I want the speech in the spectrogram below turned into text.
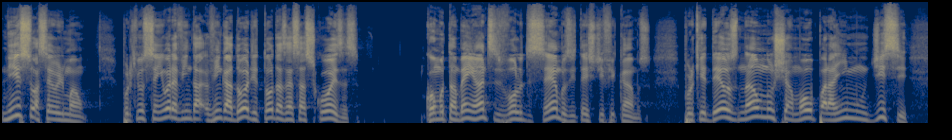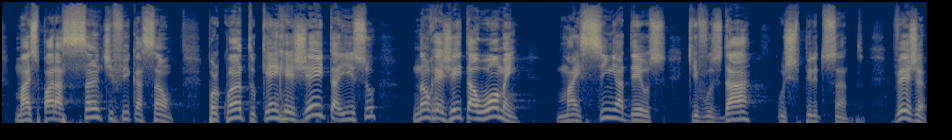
nisso a seu irmão, porque o Senhor é vingador de todas essas coisas, como também antes vou-lo dissemos e testificamos, porque Deus não nos chamou para a imundície, mas para a santificação. Porquanto quem rejeita isso, não rejeita ao homem, mas sim a Deus, que vos dá o Espírito Santo. Veja,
